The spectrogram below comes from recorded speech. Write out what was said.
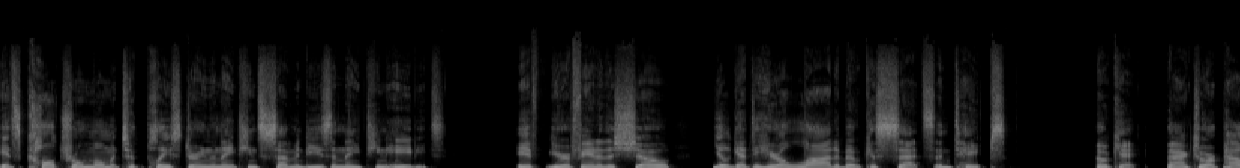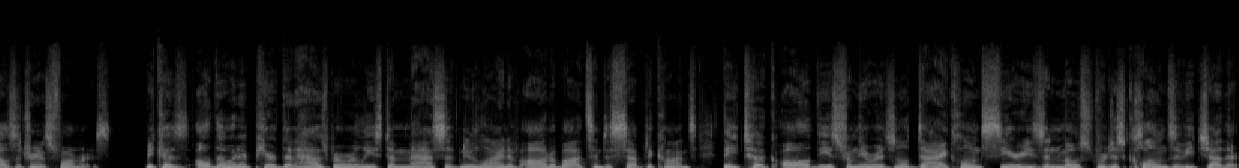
its cultural moment took place during the 1970s and 1980s. If you're a fan of the show, you'll get to hear a lot about cassettes and tapes. Okay, back to our pals, the Transformers. Because although it appeared that Hasbro released a massive new line of Autobots and Decepticons, they took all of these from the original Diaclone series and most were just clones of each other.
